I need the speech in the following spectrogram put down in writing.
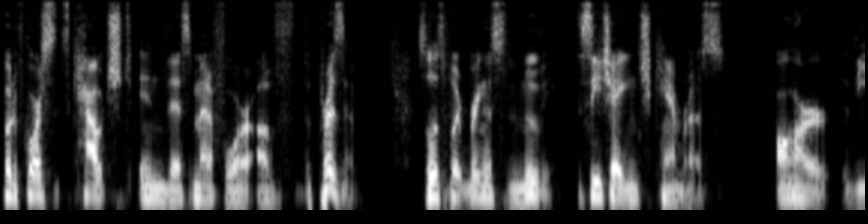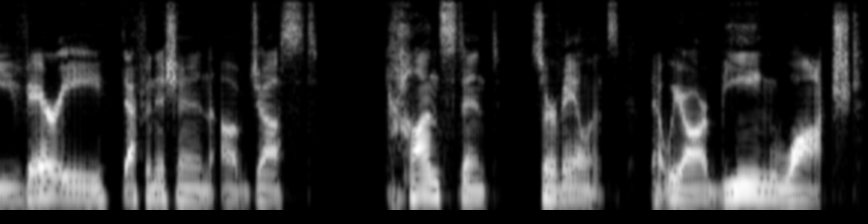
But of course, it's couched in this metaphor of the prison. So let's put bring this to the movie. The SeeChange cameras are the very definition of just constant surveillance that we are being watched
